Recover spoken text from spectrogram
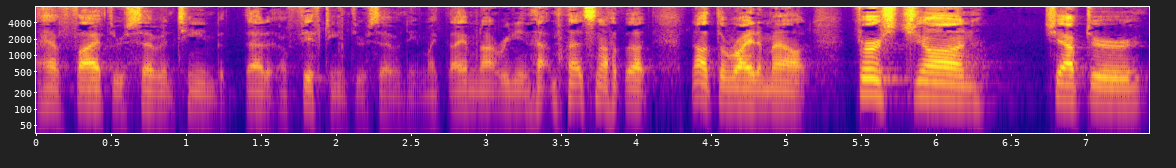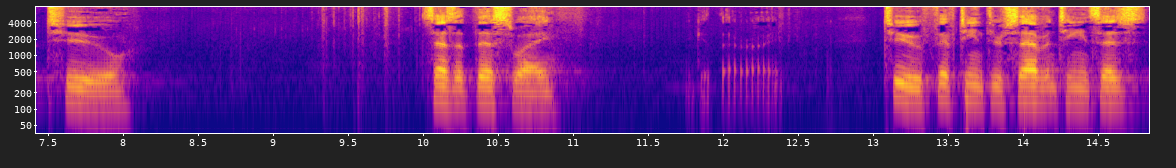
I have 5 through 17, but that uh, 15 through 17. Like I am not reading that. That's not that, not the right amount. 1 John chapter 2 says it this way. Get that right. 2, 15 through 17 says,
